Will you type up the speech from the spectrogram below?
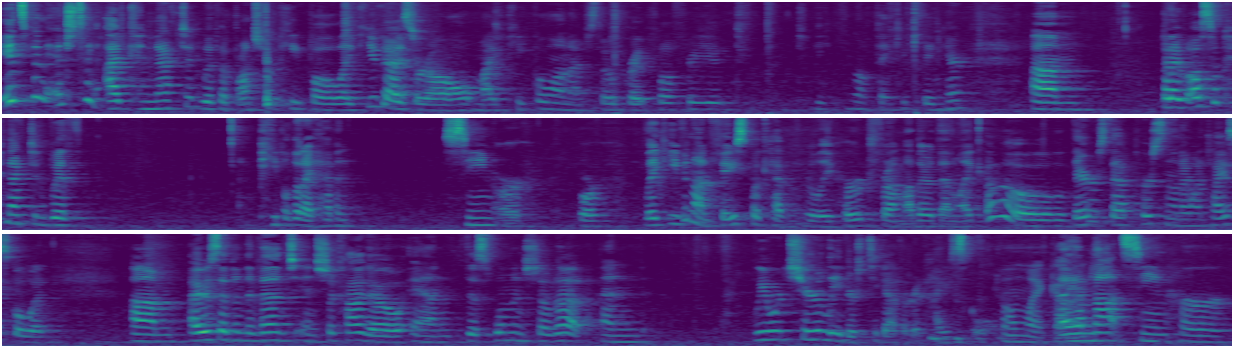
it's been interesting. I've connected with a bunch of people. Like you guys are all my people, and I'm so grateful for you to, to be. Well, thank you for being here. Um, but I've also connected with people that I haven't seen or or like even on Facebook haven't really heard from other than like oh there's that person that I went to high school with. Um, I was at an event in Chicago and this woman showed up and we were cheerleaders together in high school. Oh my god. I have not seen her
